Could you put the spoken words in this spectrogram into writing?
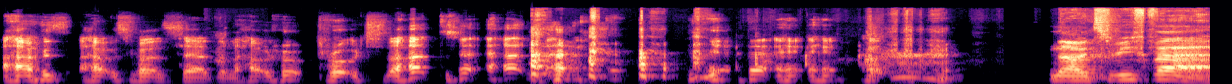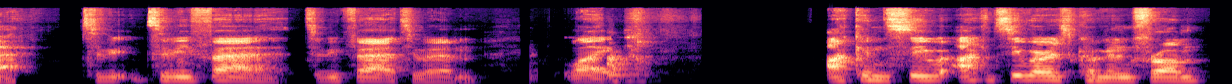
I was I was about to say I don't know how to approach that. no, to be fair, to be to be fair, to be fair to him, like I can see I can see where he's coming from.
